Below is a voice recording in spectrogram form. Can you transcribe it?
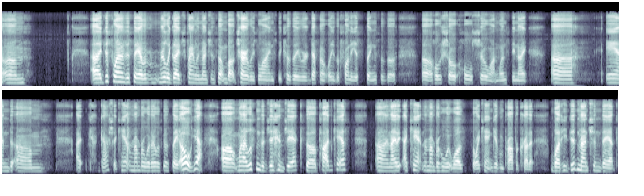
Um, I just wanted to say I'm really glad you finally mentioned something about Charlie's lines because they were definitely the funniest things of the uh, whole show whole show on Wednesday night. Uh, and um, I, gosh, I can't remember what I was going to say. Oh, yeah. Uh, when I listened to Jay and Jack's uh, podcast, uh, and I, I can't remember who it was, so I can't give him proper credit, but he did mention that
